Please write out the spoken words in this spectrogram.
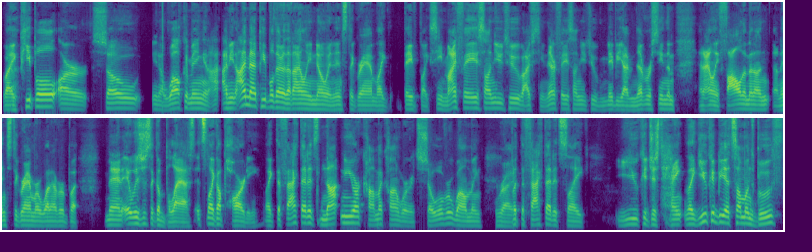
Like people are so you know welcoming, and I, I mean, I met people there that I only know in Instagram. Like they've like seen my face on YouTube, I've seen their face on YouTube. Maybe I've never seen them, and I only follow them on on Instagram or whatever. But man, it was just like a blast. It's like a party. Like the fact that it's not New York Comic Con where it's so overwhelming, Right. but the fact that it's like you could just hang, like you could be at someone's booth,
